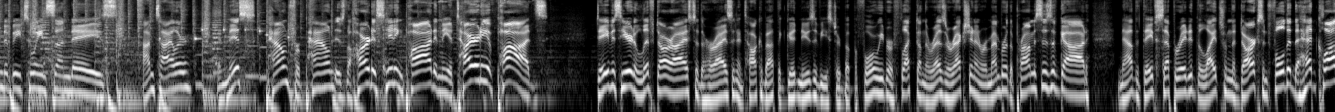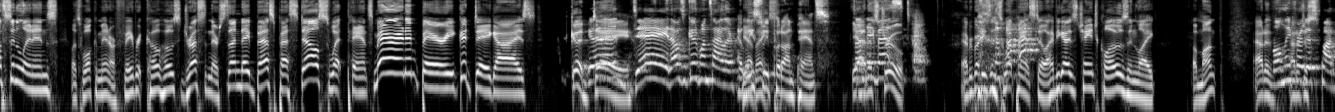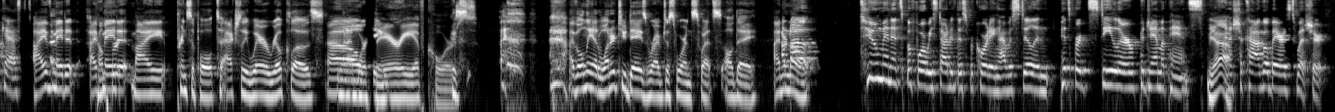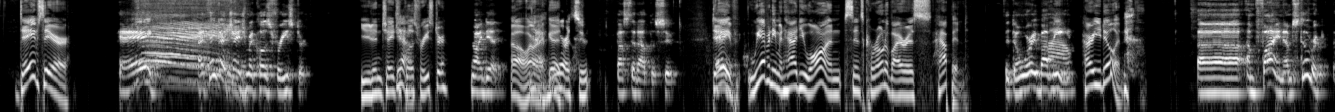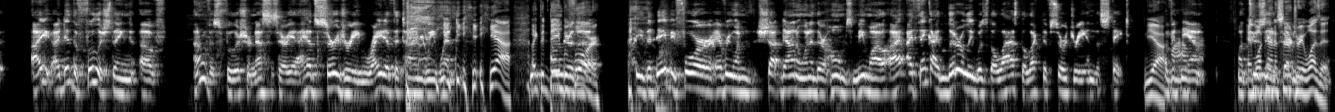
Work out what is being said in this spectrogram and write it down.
welcome to Between Sundays. I'm Tyler, and this, pound for pound, is the hardest hitting pod in the entirety of pods. Dave is here to lift our eyes to the horizon and talk about the good news of Easter. But before we reflect on the resurrection and remember the promises of God, now that they've separated the lights from the darks and folded the headcloths and linens, let's welcome in our favorite co hosts dressed in their Sunday best pastel sweatpants, Marin and Barry. Good day, guys. Good, day. Good day. day. That was a good one, Tyler. At Yeah, least thanks. we put on pants. Yeah, that's best. true. Everybody's in sweatpants still. Have you guys changed clothes in like a month? Out of Only out for of this podcast. I've made it. I've Comfort. made it my principle to actually wear real clothes when I'm Oh, working. Barry, of course. I've only had one or two days where I've just worn sweats all day. I don't know. About two minutes before we started this recording, I was still in Pittsburgh Steeler pajama pants Yeah. and a Chicago Bears sweatshirt. Dave's here. Hey, I think I changed my clothes for Easter. You didn't change your clothes for Easter? No, I did. Oh, all right, Yeah, you good. wear a suit. Busted out the suit. Dave, we haven't even had you on since coronavirus happened. Don't worry about Wow. me. How are you doing? Uh, I'm fine. I'm still. Rec- I I did the foolish thing of. I don't know if it's foolish or necessary. I had surgery right at the time we went. yeah, like the day before. the, the day before everyone shut down and went in their homes. Meanwhile, I, I think I literally was the last elective surgery in the state yeah. of Indiana. On And what kind of surgery was it?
